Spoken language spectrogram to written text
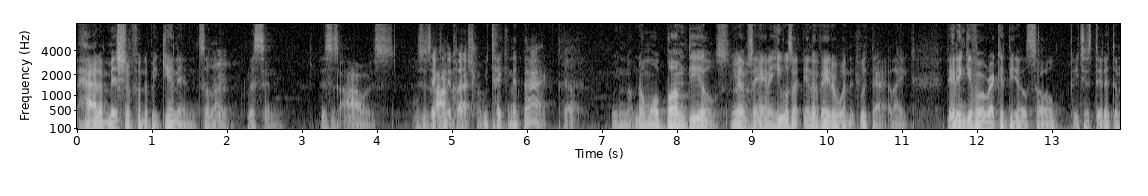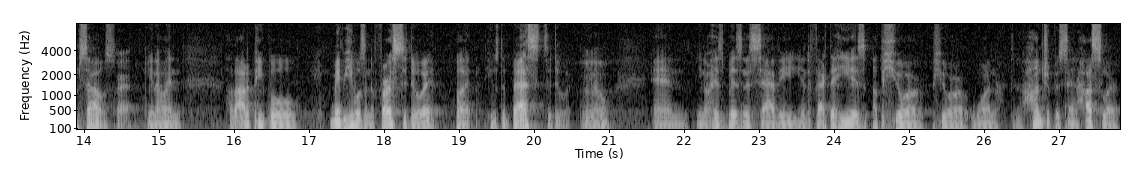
had a mission from the beginning to like, listen, this is ours. This is Taking our it back. culture. We taking it back. Yep. We no, no more bum deals. You know what I'm mm. saying? And he was an innovator with it, with that. Like, they didn't give him a record deal, so they just did it themselves. Right. You know, and a lot of people, maybe he wasn't the first to do it, but he was the best to do it. You know, mm. and you know his business savvy and the fact that he is a pure, pure one hundred percent hustler,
